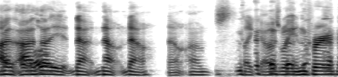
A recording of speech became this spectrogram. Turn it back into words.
I, I thought you, no, no, no, no. I'm just like I was waiting for,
